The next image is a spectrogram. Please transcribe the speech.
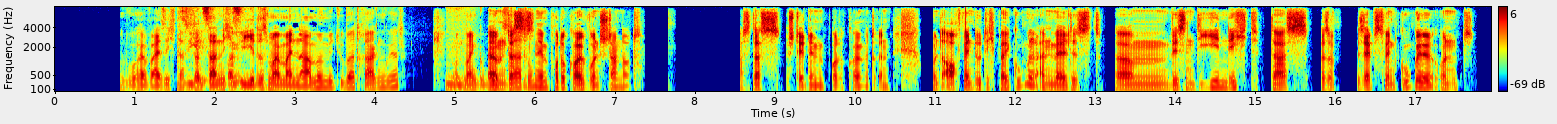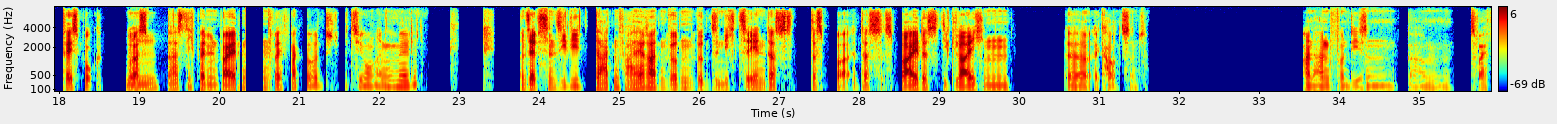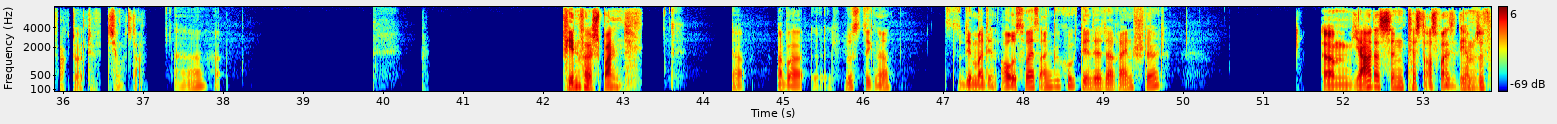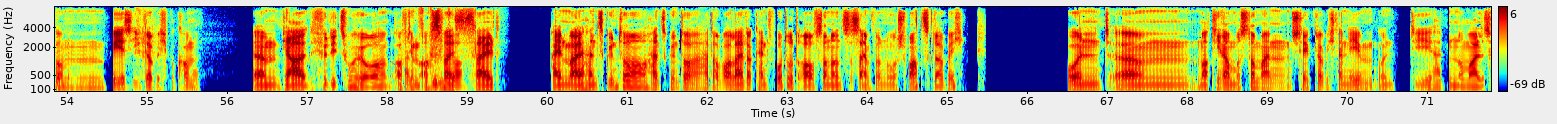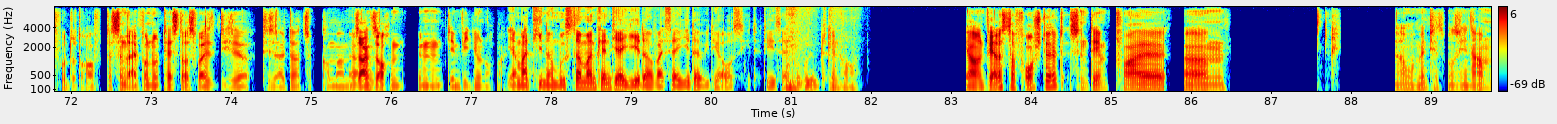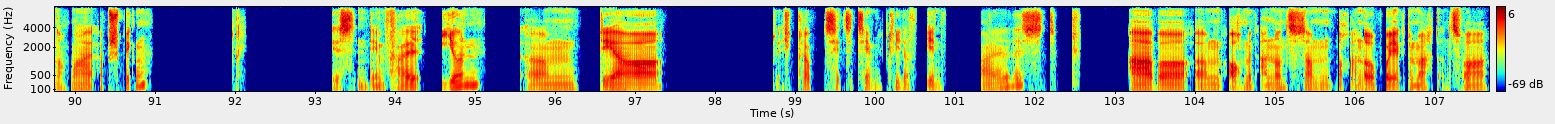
Und woher weiß ich, dass Also dann jetzt, da nicht was- jedes Mal mein Name mit übertragen wird? Und Hm. mein Ähm, Geburtsdatum? das ist in dem Protokollwunschstandard. Also das steht im Protokoll mit drin. Und auch wenn du dich bei Google anmeldest, ähm, wissen die nicht, dass, also selbst wenn Google und Facebook, du hast, Mhm. hast dich bei den beiden Zwei-Faktor-Authentifizierung angemeldet. Und selbst wenn sie die Daten verheiraten würden, würden sie nicht sehen, dass, dass, dass es beides die gleichen äh, Accounts sind. Anhand von diesen ähm, Zwei-Faktor-Authentifizierungsdaten. Aha. Auf jeden Fall spannend. Aber äh, lustig, ne? Hast du dir mal den Ausweis angeguckt, den der da reinstellt? Ähm, ja, das sind Testausweise, die haben sie vom BSI, glaube ich, bekommen. Ähm, ja, für die Zuhörer. Auf dem Hans Ausweis Günther. ist halt einmal Hans Günther. Hans Günther hat aber leider kein Foto drauf, sondern es ist einfach nur schwarz, glaube ich. Und ähm, Martina Mustermann steht, glaube ich, daneben und die hat ein normales Foto drauf. Das sind einfach nur Testausweise, die sie, die sie halt dazu bekommen haben. Ja. Sagen sie auch im, im dem Video nochmal. Ja, Martina Mustermann kennt ja jeder, weiß ja jeder, wie die aussieht. Die ist ja berühmt. Genau. Ja, und wer das da vorstellt, ist in dem Fall, ähm, ja, Moment, jetzt muss ich den Namen nochmal abspicken. Ist in dem Fall Ion, ähm, der, ich glaube, CCC-Mitglied auf jeden Fall ist, aber ähm, auch mit anderen zusammen noch andere Projekte macht, und zwar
